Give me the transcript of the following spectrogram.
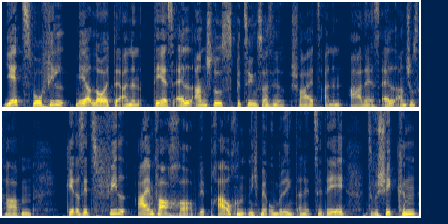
Jetzt, wo viel mehr Leute einen DSL-Anschluss beziehungsweise in der Schweiz einen ADSL-Anschluss haben, geht das jetzt viel einfacher. Wir brauchen nicht mehr unbedingt eine CD zu verschicken.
